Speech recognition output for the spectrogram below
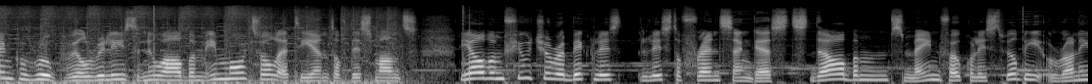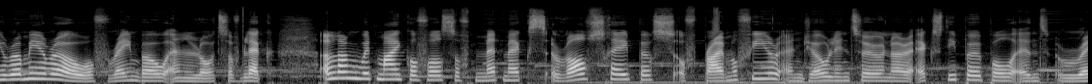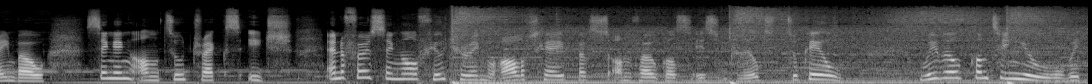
Schenker Group will release a new album Immortal at the end of this month. The album features a big list, list of friends and guests. The album's main vocalist will be Ronnie Romero of Rainbow and Lords of Black, along with Michael Voss of Mad Max, Ralf Scheepers of Primal Fear, and Joe Turner, Deep Purple and Rainbow, singing on two tracks each. And the first single featuring Ralf Scheepers on vocals is Drilled to Kill. We will continue with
